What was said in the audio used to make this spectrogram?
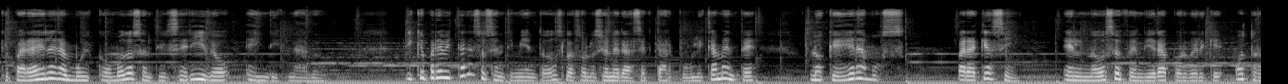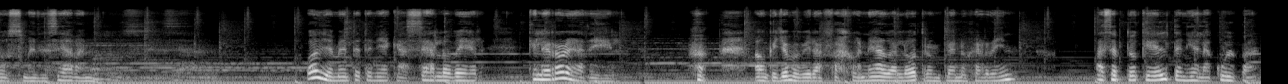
que para él era muy cómodo sentirse herido e indignado y que para evitar esos sentimientos la solución era aceptar públicamente lo que éramos, para que así él no se ofendiera por ver que otros me deseaban. Obviamente tenía que hacerlo ver que el error era de él. Aunque yo me hubiera fajoneado al otro en pleno jardín, aceptó que él tenía la culpa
